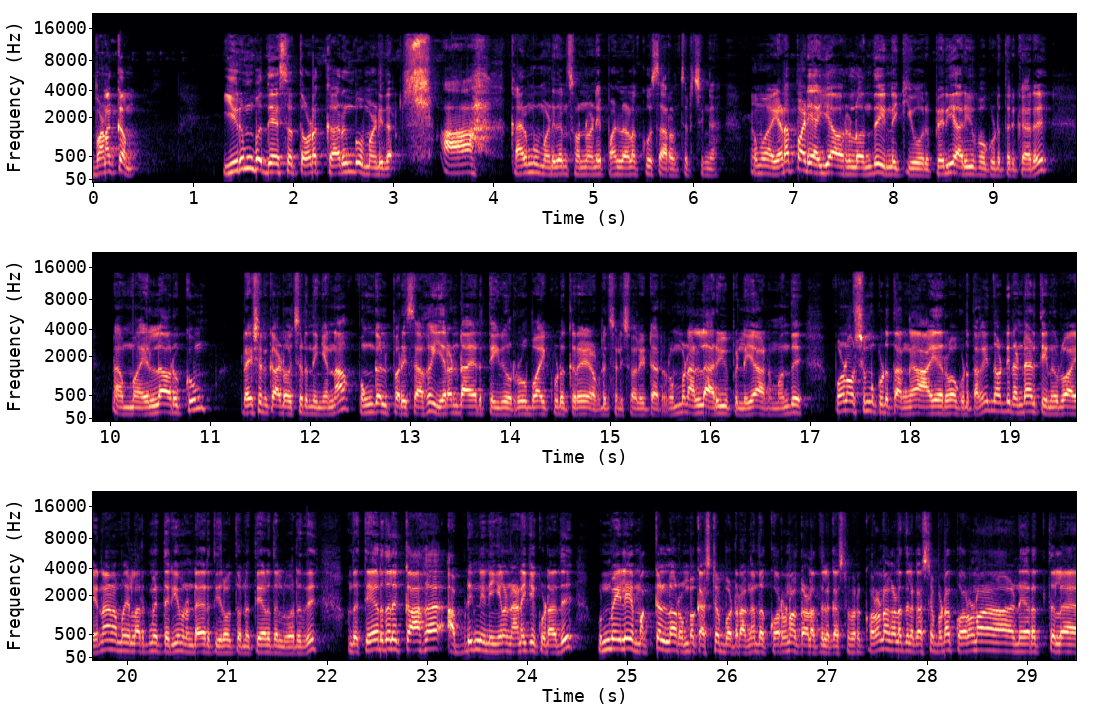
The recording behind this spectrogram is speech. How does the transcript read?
வணக்கம். இரும்பு தேசத்தோட கரும்பு மனிதன். ஆ கரும்பு மனிதன் சொன்னோடனே பல்லெல்லாம் கூச ஆரம்பிச்சிருச்சுங்க. நம்ம எடப்பாடி ஐயா அவர்கள் வந்து இன்னைக்கு ஒரு பெரிய அறிவிப்பை கொடுத்துருக்காரு. நம்ம எல்லாருக்கும் ரேஷன் கார்டு வச்சுருந்தீங்கன்னா பொங்கல் பரிசாக இரண்டாயிரத்தி ஐநூறு ரூபாய் கொடுக்குறேன் அப்படின்னு சொல்லி சொல்லிட்டாரு. ரொம்ப நல்ல அறிவிப்பு இல்லையா? நம்ம வந்து போன வருஷமும் கொடுத்தாங்க ஆயிரம் ரூபா கொடுத்தாங்க. இந்த வாட்டி ரெண்டாயிரத்தி ஐநூறுரூவா ஏன்னா நம்ம எல்லாருக்குமே தெரியும் ரெண்டாயிரத்தி இருபத்தொன்று தேர்தல் வருது. அந்த தேர்தலுக்காக அப்படின்னு நீங்களும் நினைக்கக்கூடாது உண்மையிலே மக்கள்லாம் ரொம்ப கஷ்டப்படுறாங்க. இந்த கொரோனா காலத்தில் கஷ்டப்படுற கொரோனா காலத்தில் கஷ்டப்பட கொரோனா நேரத்தில்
